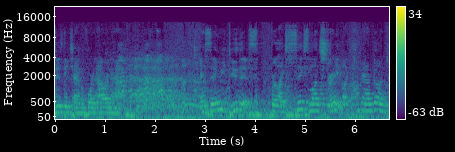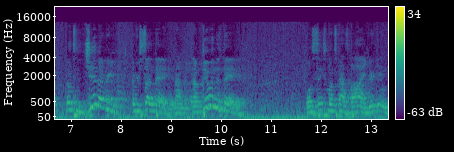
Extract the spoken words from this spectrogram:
Disney Channel for an hour and a half. And say we do this for like six months straight. Like, oh man, I'm going going to the gym every every Sunday, and I'm and I'm doing the thing. Well, six months pass by, you're getting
